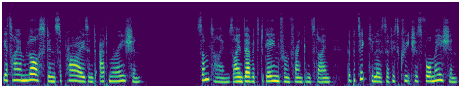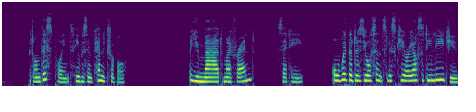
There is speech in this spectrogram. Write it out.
yet I am lost in surprise and admiration. Sometimes I endeavoured to gain from Frankenstein the particulars of his creature's formation, but on this point he was impenetrable. "Are you mad, my friend?" said he, "or whither does your senseless curiosity lead you?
